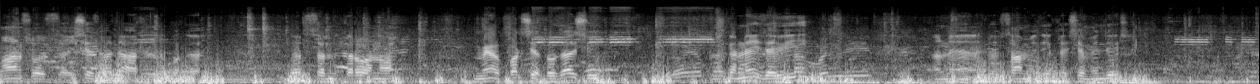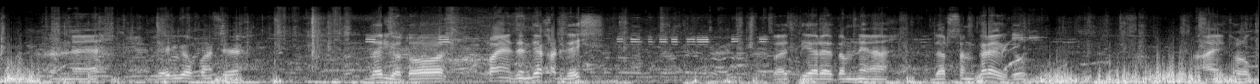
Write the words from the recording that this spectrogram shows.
માણસો છે દાદા એટલે લગભગ દર્શન કરવાનો મેળ પડશે તો જઈશું. કે નહીં જવી. અને સામે દેખાય છે મંદિર. અને દરિયો પણ છે. દરિયો તો પાસે જઈને દેખાડી દઈશ. તો અત્યારે તમને દર્શન કરાવી દઉં. અહીં થોડુંક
